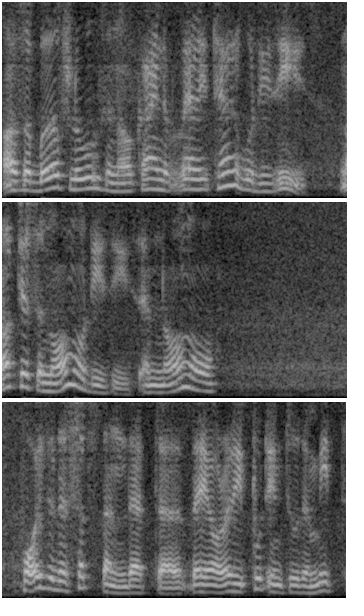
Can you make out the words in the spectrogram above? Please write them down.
Also bird flus and all kind of very terrible disease. Not just a normal disease, a normal poisonous substance that uh, they already put into the meat.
